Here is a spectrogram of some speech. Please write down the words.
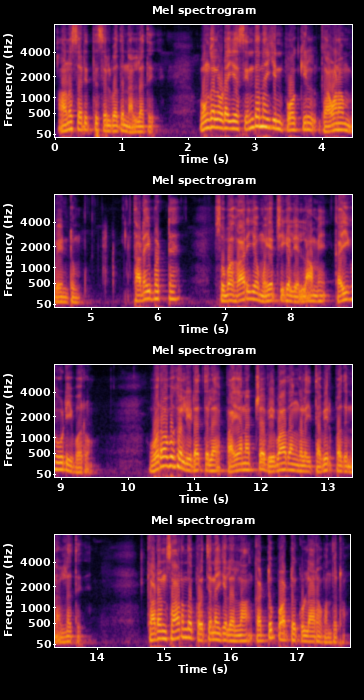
அனுசரித்து செல்வது நல்லது. உங்களுடைய சிந்தனையின் போக்கில் கவனம் வேண்டும். தடைப்பட்ட சுபகாரிய முயற்சிகள் எல்லாமே கைகூடி வரும். உறவுகள் இடத்துல பயனற்ற விவாதங்களை தவிர்ப்பது நல்லது. கடன் சார்ந்த பிரச்சனைகள் எல்லாம் கட்டுப்பாட்டுக்குள்ளார வந்துடும்.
